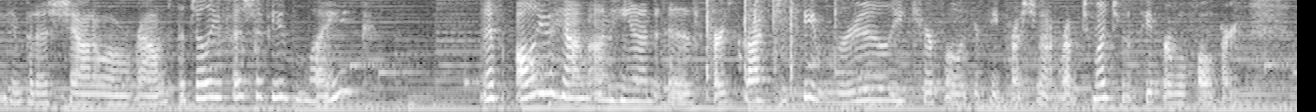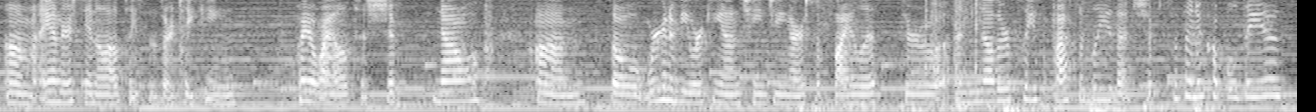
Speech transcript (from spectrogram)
You can put a shadow around the jellyfish if you'd like. And if all you have on hand is cardstock, just be really careful with your paintbrush to not rub too much or the paper will fall apart. Um, I understand a lot of places are taking quite a while to ship now. Um, so we're going to be working on changing our supply list through another place possibly that ships within a couple days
